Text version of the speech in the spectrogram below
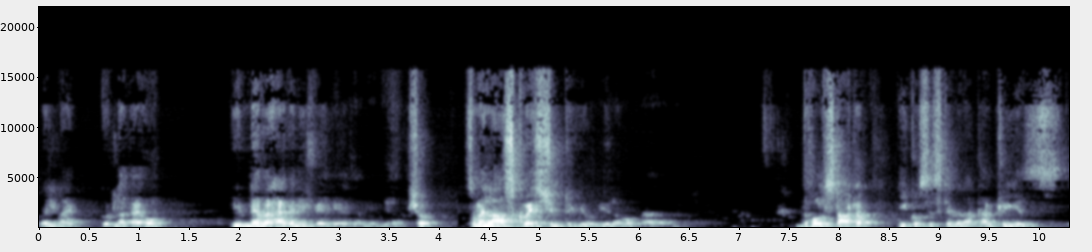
Well, my good luck. I hope you never have any failures. I mean, you know, sure. So my last question to you, you know, uh, the whole startup ecosystem in our country is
